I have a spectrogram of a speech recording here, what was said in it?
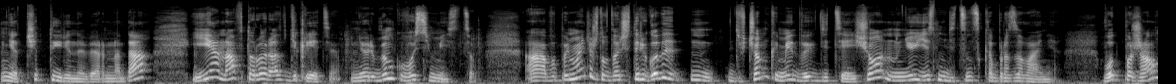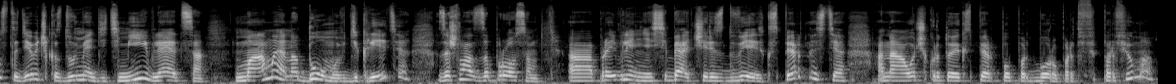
нет, 4, наверное, да, и она второй раз в декрете. У нее ребенку 8 месяцев. А вы понимаете, что в 24 года девчонка имеет двоих детей. Еще у нее есть медицинское образование. Вот, пожалуйста, девочка с двумя детьми является мамой, она дома в декрете, зашла с запросом а, проявления себя через две экспертности. Она очень крутой эксперт по подбору парфюма.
